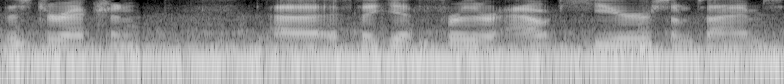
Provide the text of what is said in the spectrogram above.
this direction. Uh, if they get further out here sometimes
